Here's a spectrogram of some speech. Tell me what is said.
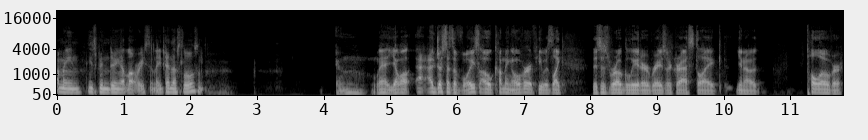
I mean, he's been doing it a lot recently. Denis Lawson. Ooh, well, yeah, well, I, I- just as a voice, oh, coming over if he was like, "This is Rogue Leader, Razor Crest," like you know, pull over,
